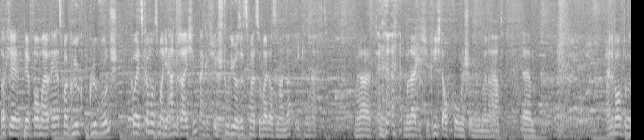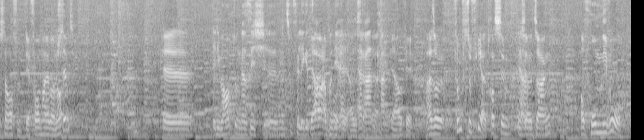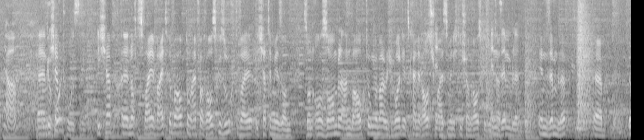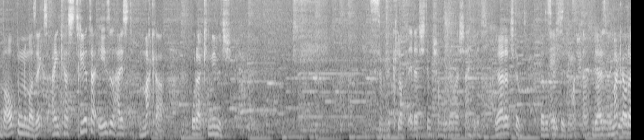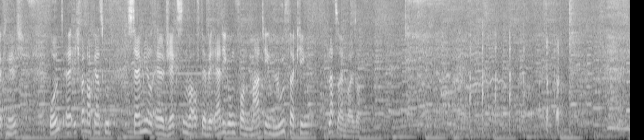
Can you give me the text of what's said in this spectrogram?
Okay, der Vormal. Erstmal Glück, Glückwunsch. Guck, mal, jetzt können wir uns mal die Hand reichen. Dankeschön. Im Studio sitzen wir jetzt zu weit auseinander. Ekelhaft. Ja, tut mir leid, ich riecht auch komisch irgendwie meine Hand. Ähm, eine Behauptung ist noch offen. Der Form halber noch. Stimmt. Äh, ja, die Behauptung, dass ich äh, eine zufällige Zahl Ja, von dir okay, erraten ja, kann. Ja, okay. Also 5 zu 4. Trotzdem, ich Ja. würde sagen, auf hohem Niveau. Ja. Ähm, ich Gewohnt hab- habe äh, noch zwei weitere Behauptungen einfach rausgesucht, weil ich hatte mir so ein, so ein Ensemble an Behauptungen gemacht ich wollte jetzt keine rausschmeißen, wenn ich die schon rausgesucht hatte. Ensemble. Ensemble. Äh, Behauptung Nummer 6. Ein kastrierter Esel heißt Macker oder Knilch. Das ist so bekloppt, ey, das stimmt schon wieder wahrscheinlich. Ja, das stimmt. Das ist Echt? richtig. Macker? Der heißt Macker oder Knilch. Und äh, ich fand auch ganz gut, Samuel L. Jackson war auf der Beerdigung von Martin Luther King Platzeinweiser.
